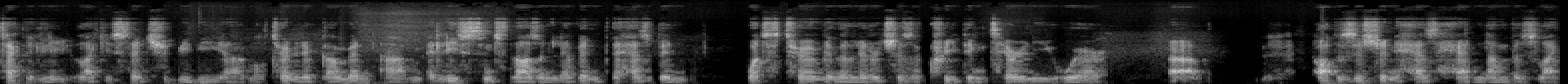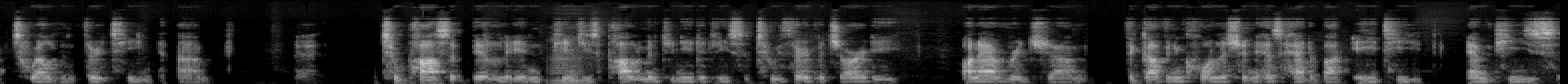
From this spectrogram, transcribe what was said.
technically, like you said, should be the um, alternative government. Um, at least since 2011, there has been what's termed in the literature as a creeping tyranny, where uh, opposition has had numbers like 12 and 13. Um, to pass a bill in PNG's mm. parliament, you need at least a two third majority. On average, um, the governing coalition has had about 80 MPs,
